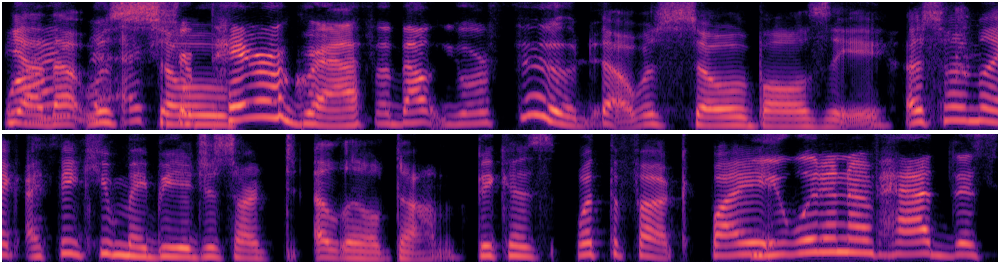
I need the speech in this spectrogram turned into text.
Yeah, why that the was extra so paragraph about your food. that was so ballsy. Uh, so I'm like, I think you maybe just are a little dumb because what the fuck? Why? You wouldn't have had this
